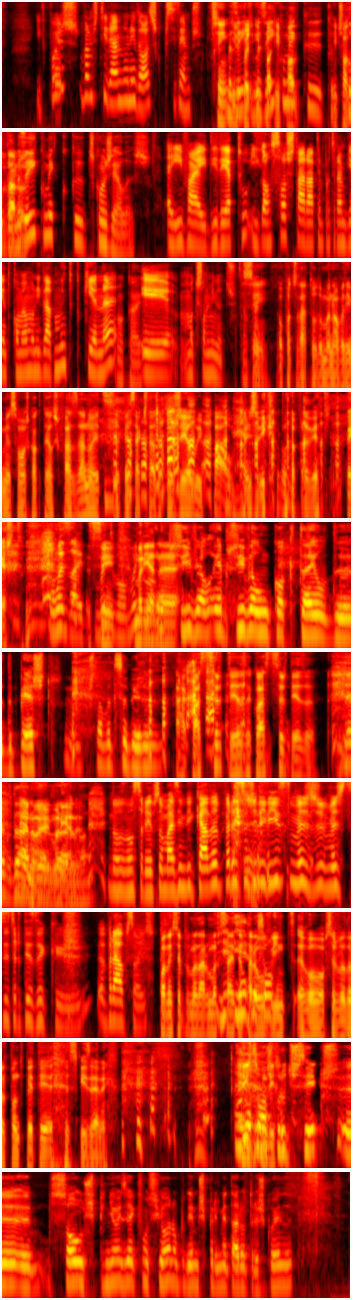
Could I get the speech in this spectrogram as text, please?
E depois vamos tirando unidoses que precisemos. Sim, Mas aí, depois, mas po- aí e como pode, é que. que- desculpa, mas o- aí como é que descongelas? Aí vai direto e ao só estar à temperatura ambiente, como é uma unidade muito pequena, Ok. é uma questão de minutos. Sim, ou podes dar toda uma nova dimensão aos coquetéis que fazes à noite, a pensar que estás a pôr gelo e pau, manjerica lá para dentro, pesto. Com azeite. Sim. Muito bom, muito Mariana- bom. É possível, é possível um cocktail de, de pesto? Eu gostava de saber. Ah, quase de certeza, quase de certeza. Deve dar, É, não é, dar, Mariana? não é? Não, não serei a pessoa mais indicada para sugerir isso, mas, mas de certeza que haverá opções. Podem sempre mandar uma E- receita e em para relação- ouvinte.observador.pt se quiserem. Em relação aos frutos secos, eh, só os pinhões é que funcionam, podemos experimentar outras coisas.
